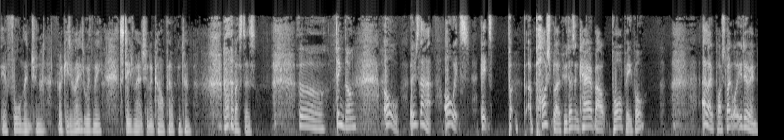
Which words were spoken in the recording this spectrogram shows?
the aforementioned Ricky Gervais, with me, Steve Merchant and Karl Pilkington. Rockbusters. Oh, ding dong. Oh, who's that? Oh, it's, it's a posh bloke who doesn't care about poor people. Hello, posh bloke, what are you doing?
